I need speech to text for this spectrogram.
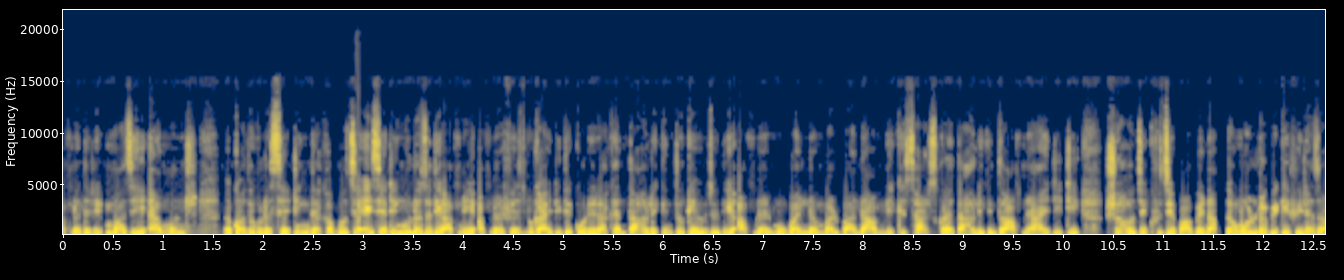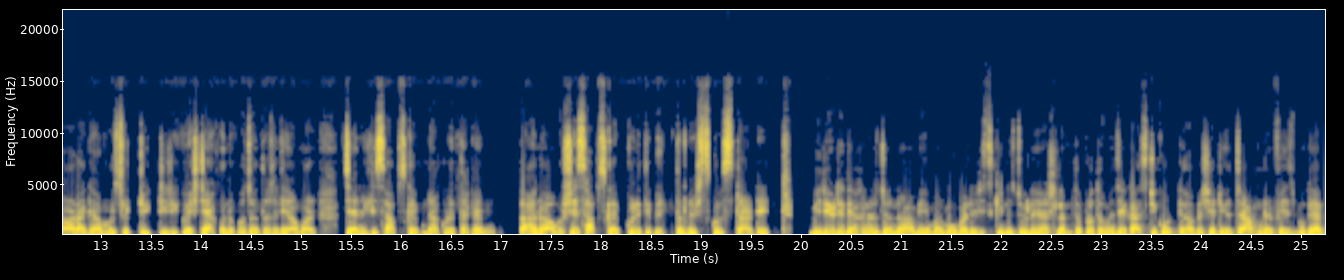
আপনাদের মাঝে এমন কতগুলো সেটিং দেখাবো যে এই সেটিংগুলো যদি আপনি আপনার ফেসবুক আইডিতে করে রাখেন তাহলে কিন্তু কেউ যদি আপনার মোবাইল নাম্বার বা নাম লিখে সার্চ করে তাহলে কিন্তু আপনার আইডিটি সহজে খুঁজে পাবে না। তো মূল টপিকে ফিরে যাওয়ার আগে আমার ছোট্ট একটি রিকোয়েস্ট এখনও পর্যন্ত যদি আমার চ্যানেলটি সাবস্ক্রাইব না করে থাকেন তাহলে অবশ্যই সাবস্ক্রাইব করে দিবেন। তো লেটস গো স্টার্ট ইট ভিডিওটি দেখানোর জন্য আমি আমার মোবাইলের স্ক্রিনে চলে আসলাম। তো প্রথমে যে কাজটি করতে হবে, সেটি হচ্ছে আপনার ফেসবুক অ্যাপ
